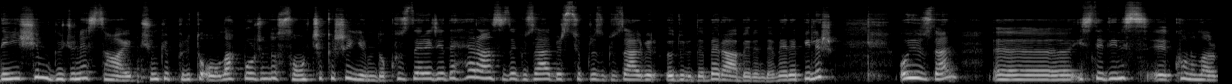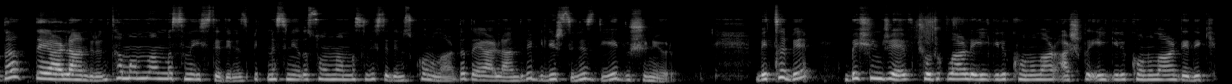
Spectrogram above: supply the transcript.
değişim gücüne sahip. Çünkü Plüto Oğlak Burcu'nda son çıkışı 29 derecede her an size güzel bir sürpriz, güzel bir ödülü de beraberinde verebilir. O yüzden e, istediğiniz e, konularda değerlendirin. Tamamlanmasını istediğiniz, bitmesini ya da sonlanmasını istediğiniz konularda değerlendirebilirsiniz diye düşünüyorum. Ve tabii 5. ev çocuklarla ilgili konular, aşkla ilgili konular dedik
